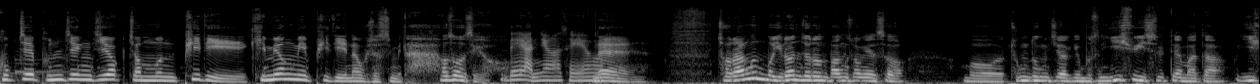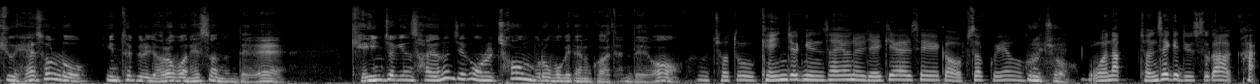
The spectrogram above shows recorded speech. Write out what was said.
국제 분쟁 지역 전문 PD 김영미 PD 나오셨습니다. 어서 오세요. 네, 안녕하세요. 네. 저랑은 뭐 이런저런 방송에서 뭐 중동 지역에 무슨 이슈 있을 때마다 이슈 해설로 인터뷰를 여러 번 했었는데 개인적인 사연은 제가 오늘 처음 물어보게 되는 것 같은데요. 어, 저도 개인적인 사연을 얘기할 새가 없었고요. 그렇죠. 워낙 전 세계 뉴스가 가,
